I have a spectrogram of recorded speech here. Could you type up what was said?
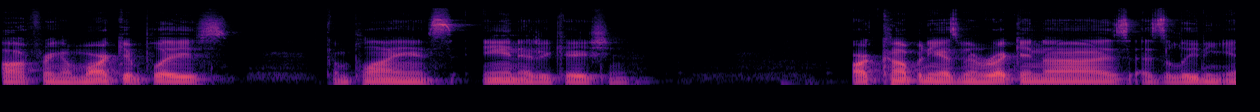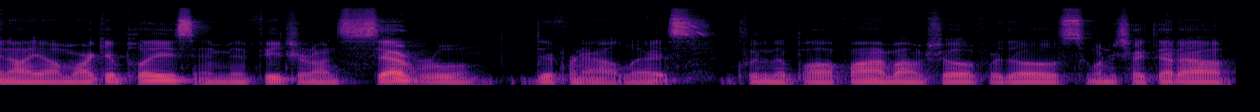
offering a marketplace, compliance, and education. Our company has been recognized as the leading NIL marketplace and been featured on several different outlets, including the Paul Finebaum Show for those who want to check that out.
